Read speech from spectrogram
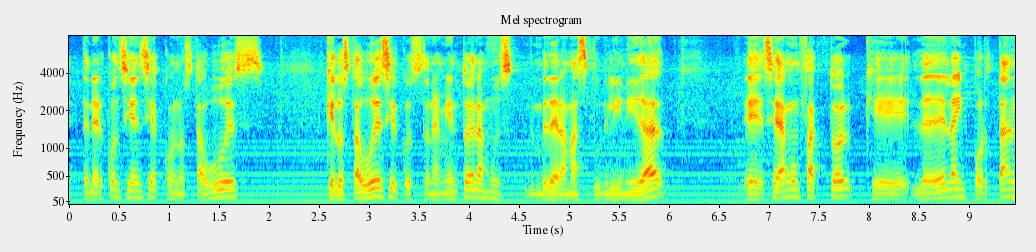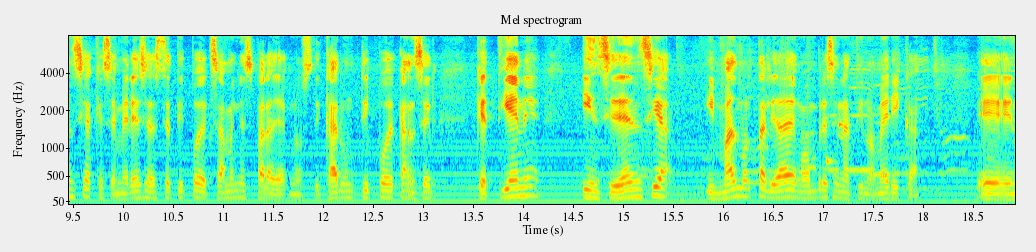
tener conciencia con los tabúes, que los tabúes y el cuestionamiento de la, de la masculinidad eh, sean un factor que le dé la importancia que se merece a este tipo de exámenes para diagnosticar un tipo de cáncer que tiene incidencia y más mortalidad en hombres en Latinoamérica. Eh,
